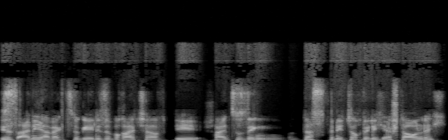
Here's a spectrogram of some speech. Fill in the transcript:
Dieses eine Jahr wegzugehen, diese Bereitschaft, die scheint zu sinken. Und das finde ich doch wirklich erstaunlich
